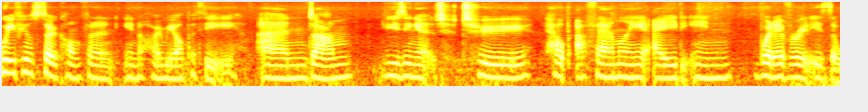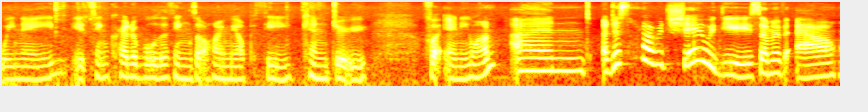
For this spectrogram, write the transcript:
We feel so confident in homeopathy and um, using it to help our family aid in whatever it is that we need. It's incredible the things that homeopathy can do for anyone. And I just thought I would share with you some of our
